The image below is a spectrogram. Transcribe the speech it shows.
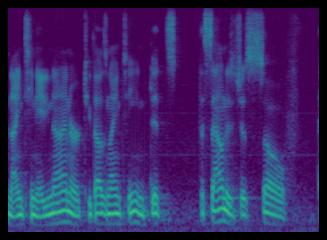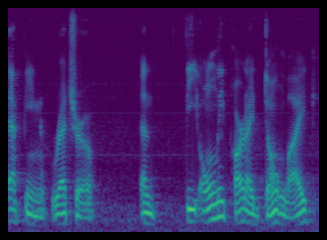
1989 or 2019. It's the sound is just so effing retro. And the only part I don't like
